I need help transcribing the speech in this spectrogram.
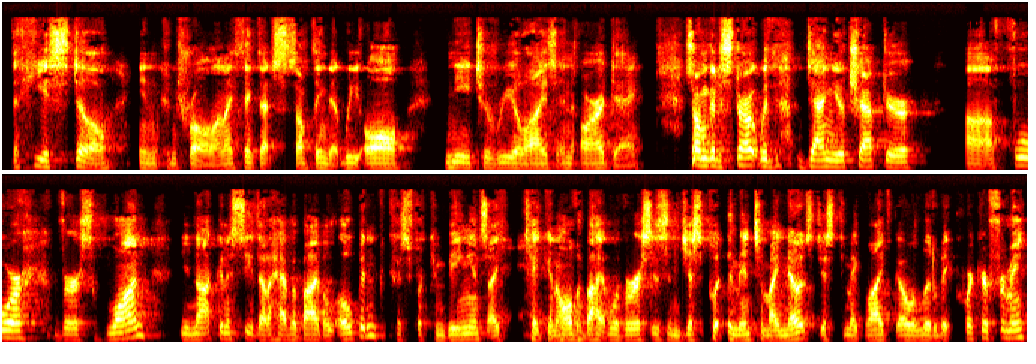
that he is still in control. And I think that's something that we all need to realize in our day. So I'm going to start with Daniel chapter uh, 4, verse 1. You're not going to see that I have a Bible open because for convenience, I've taken all the Bible verses and just put them into my notes just to make life go a little bit quicker for me.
